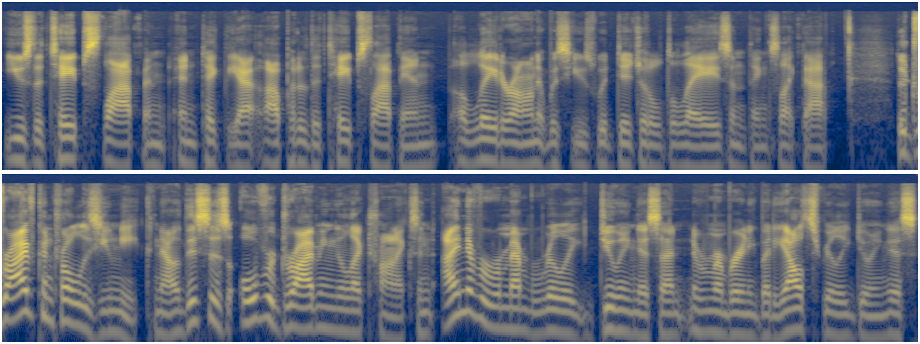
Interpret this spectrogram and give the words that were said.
use the tape slap, and, and take the output of the tape slap in. Uh, later on, it was used with digital delays and things like that. The drive control is unique. Now, this is overdriving the electronics, and I never remember really doing this. I never remember anybody else really doing this,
